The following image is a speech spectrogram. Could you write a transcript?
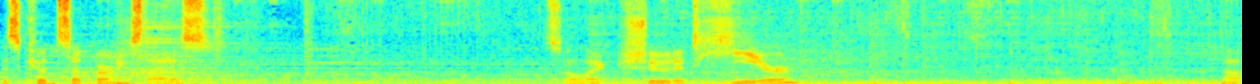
this could set burning status. So, like, shoot it here. Oh,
